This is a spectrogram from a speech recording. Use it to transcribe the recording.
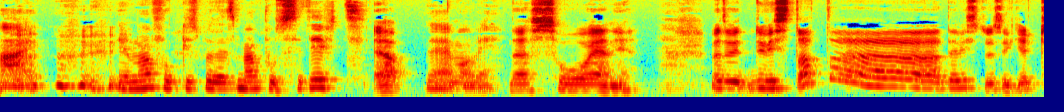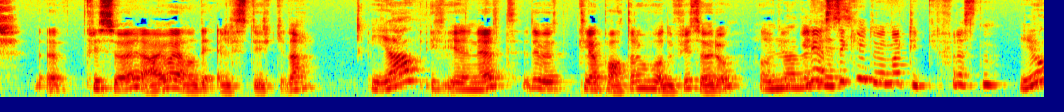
Nei. Vi må ha fokus på det som er positivt. Ja, Det må vi. det er så enig. Men du, du visste at eh, Det visste du sikkert. eh, Frisør er jo en av de eldste yrkene. Ja. Generelt. Det var Kleopatra hun hadde frisør òg. Leste ikke du en artikkel, forresten? Jo,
